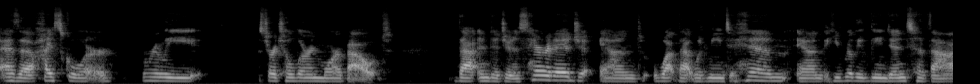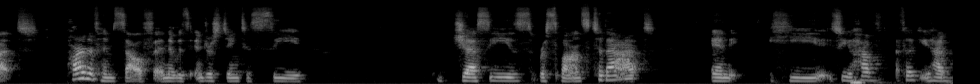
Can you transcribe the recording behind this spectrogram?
as a high schooler, really started to learn more about that indigenous heritage and what that would mean to him. And he really leaned into that part of himself. And it was interesting to see Jesse's response to that. And he, so you have, I feel like you had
